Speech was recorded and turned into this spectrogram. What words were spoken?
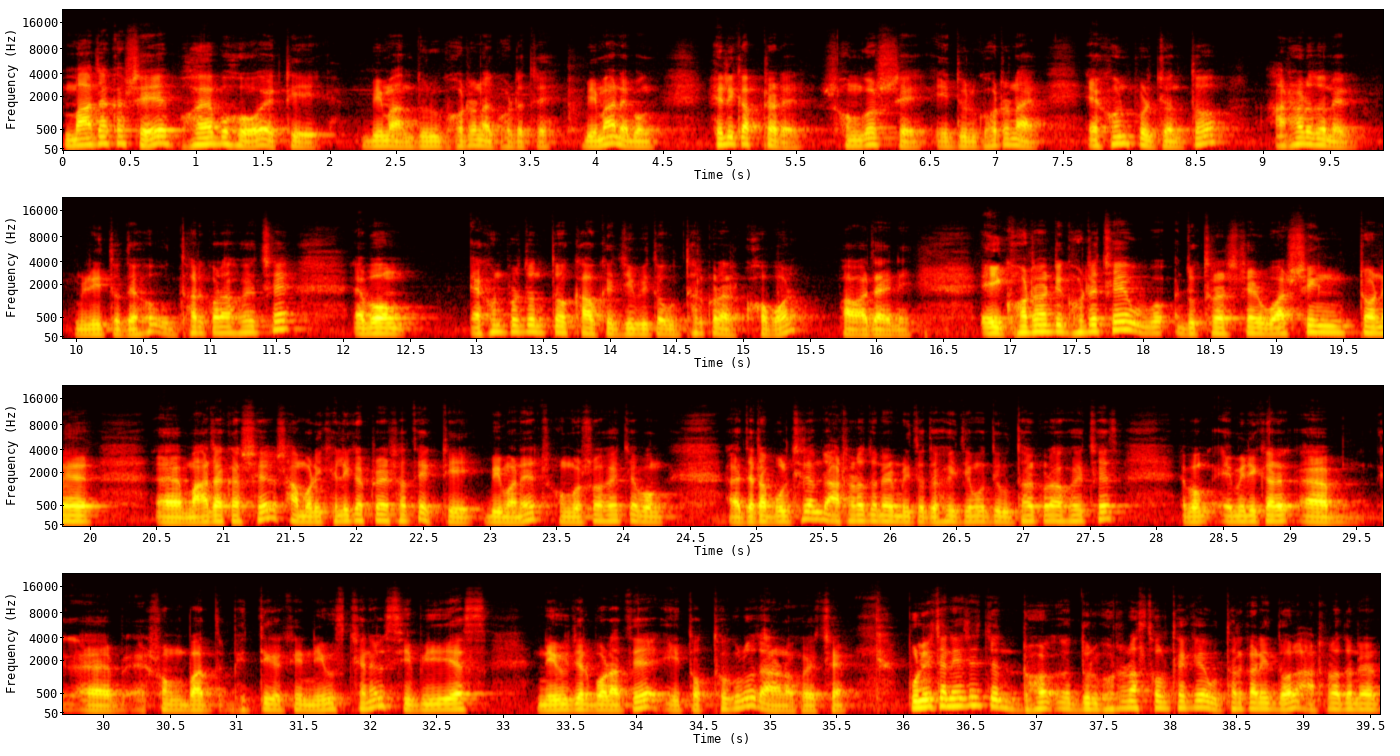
মাঝ আকাশে ভয়াবহ একটি বিমান দুর্ঘটনা ঘটেছে। বিমান এবং হেলিকপ্টারের সংঘর্ষে এই দুর্ঘটনায় এখন পর্যন্ত আঠারো জনের মৃতদেহ উদ্ধার করা হয়েছে এবং এখন পর্যন্ত কাউকে জীবিত উদ্ধার করার খবর পাওয়া যায়নি। এই ঘটনাটি ঘটেছে যুক্তরাষ্ট্রের ওয়াশিংটনের আহ, মাঝ আকাশে সামরিক হেলিকপ্টারের সাথে একটি বিমানের সংঘর্ষ হয়েছে এবং যেটা বলছিলাম যে আঠারো জনের মৃতদেহ ইতিমধ্যে উদ্ধার করা হয়েছে এবং আমেরিকার সংবাদ ভিত্তিক একটি নিউজ চ্যানেল সিবিএস নিউজের বরাতে এই তথ্যগুলো জানানো হয়েছে। পুলিশ জানিয়েছে যে দুর্ঘটনাস্থল থেকে উদ্ধারকারী দল আঠারো জনের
